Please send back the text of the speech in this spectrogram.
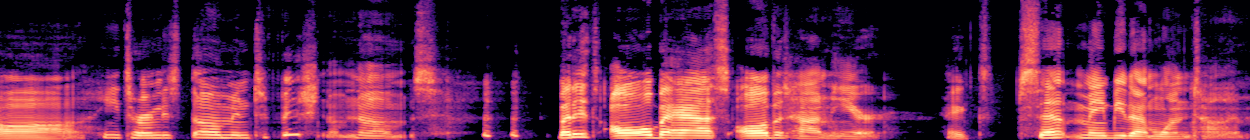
Ah, he turned his thumb into fish num nums. but it's all bass all the time here except maybe that one time.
